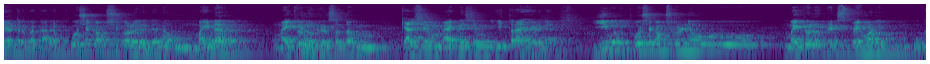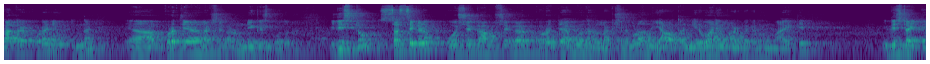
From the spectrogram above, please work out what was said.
ಹೇಳ್ತಿರ್ಬೇಕಾದ್ರೆ ಪೋಷಕಾಂಶಗಳು ಇದೆ ನಮ್ಮ ಮೈನರ್ ಮೈಕ್ರೋ ನ್ಯೂಟ್ರಿಯನ್ಸ್ ಅಂತ ಕ್ಯಾಲ್ಸಿಯಂ ಮ್ಯಾಗ್ನೀಸಿಯಂ ಈ ಥರ ಹೇಳಿದೆ. ಈ ಒಂದು ಪೋಷಕಾಂಶಗಳು ನೀವು ಮೈಕ್ರೋ ನ್ಯೂಟ್ರಿಯನ್ಸ್ ಸ್ಪ್ರೇ ಮಾಡೋ ಮುಖಾಂತರ ಕೂಡ ನೀವು ಇನ್ನು ಕೊರತೆಯ ಲಕ್ಷಣಗಳನ್ನು ನೀಗಿಸ್ಬೋದು. ಇದಿಷ್ಟು ಸಸ್ಯಗಳ ಪೋಷಕಾಂಶಗಳ ಕೊರತೆ ಹಾಗೂ ಅದರ ಲಕ್ಷಣಗಳು ಅದನ್ನು ಯಾವ ಥರ ನಿರ್ವಹಣೆ ಮಾಡಬೇಕನ್ನೋ ಮಾಹಿತಿ ಇದಿಷ್ಟಾಯಿತು.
